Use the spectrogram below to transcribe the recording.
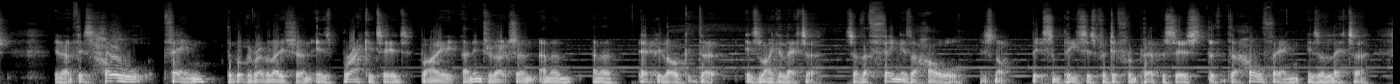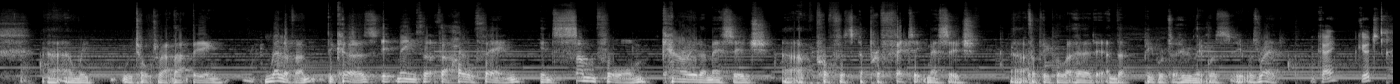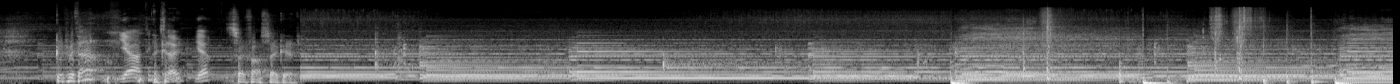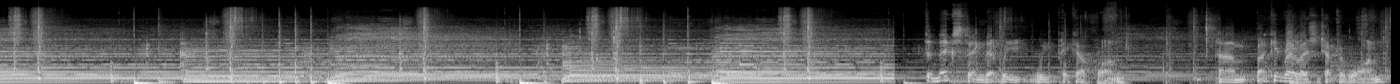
You know this whole thing, the Book of Revelation, is bracketed by an introduction and an and an epilogue that is like a letter. So the thing is a whole. It's not bits and pieces for different purposes. The, the whole thing is a letter, uh, and we we talked about that being relevant because it means that the whole thing, in some form, carried a message, uh, a prophet, a prophetic message uh, for people that heard it and the people to whom it was it was read. Okay, good. Good with that? Yeah, I think Okay. so. Yep. So far, so good. That we, we pick up on, um, back in Revelation chapter 1,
